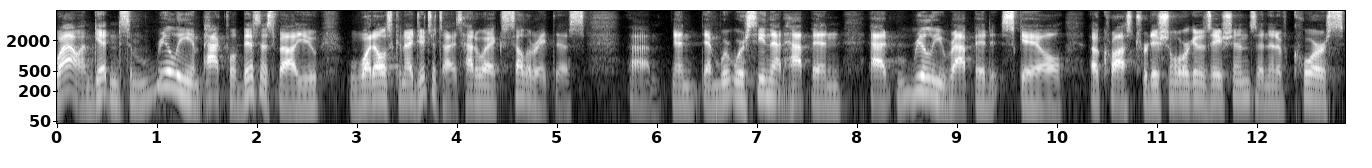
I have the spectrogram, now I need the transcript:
wow, I'm getting some really impactful business value. What else can I digitize? How do I accelerate this? Um, and, we're, seeing that happen at really rapid scale across traditional organizations, and then, of course,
